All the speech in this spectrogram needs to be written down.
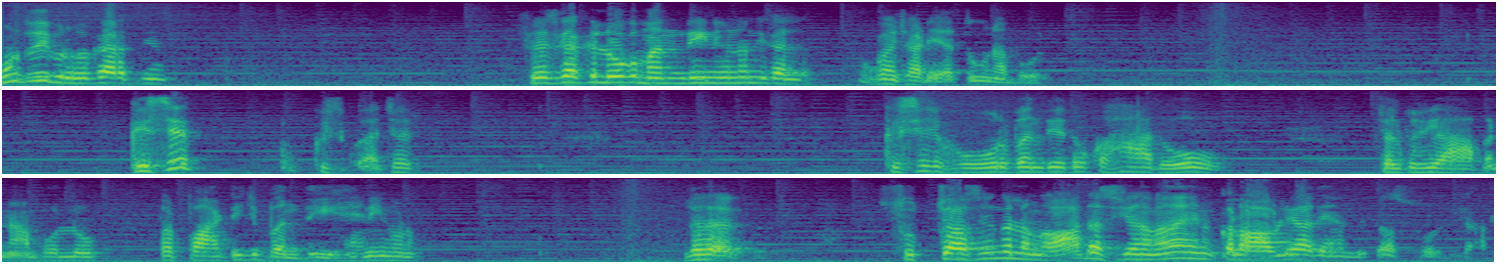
ਹੁਣ ਤੁਸੀਂ ਵਿਰੋਧ ਕਰਦੇ ਹੋ। ਸੋ ਇਸ ਕਰਕੇ ਲੋਕ ਮੰਨਦੇ ਹੀ ਨਹੀਂ ਉਹਨਾਂ ਦੀ ਗੱਲ। ਉਹ ਕਹਿੰਦੇ ਛੱਡ ਯਾਰ, ਤੂੰ ਨਾ ਬੋਲ। ਕਿਸੇ, ਕਿਸ, ਅੱਛਾ। ਕਿਸੇ ਹੋਰ ਬੰਦੇ ਤੋਂ ਕਹਾ ਦੋ। ਚਲ ਤੁਸੀਂ ਆਪ ਨਾ ਬੋਲੋ, ਪਰ ਪਾਰਟੀ 'ਚ ਬੰਦੇ ਹੈ ਨਹੀਂ ਹੁਣ। ਸੁੱਚਾ ਸਿੰਘ ਲੰਗਾ ਦੱਸਿਆ ਕਹਿੰਦਾ ਇਨਕਲਾਬ ਲਿਆ ਦੇਾਂਗੇ ਦੱਸੋ ਯਾਰ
